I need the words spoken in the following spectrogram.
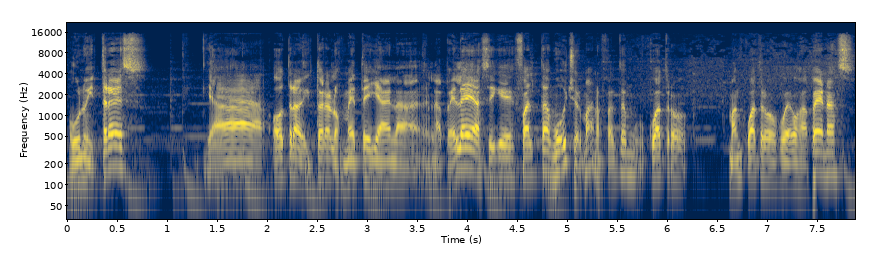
Uno y tres. Ya otra victoria los mete ya en la, en la pelea, así que falta mucho, hermano. Faltan mu- cuatro, van cuatro juegos apenas.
